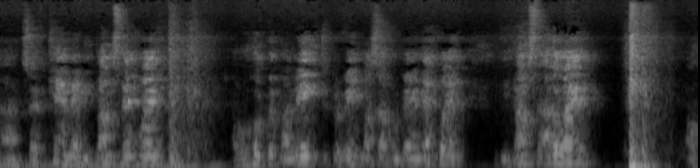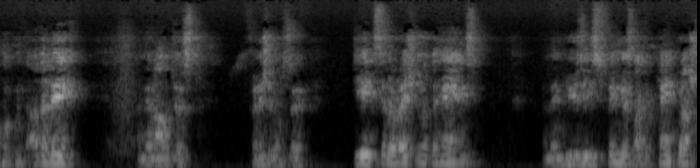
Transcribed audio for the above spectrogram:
Um, so if Cam maybe bumps that way, I will hook with my leg to prevent myself from going that way. If he bumps the other way, I'll hook with the other leg and then I'll just finish it off. So de-acceleration with the hands, and then use these fingers like a paintbrush.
